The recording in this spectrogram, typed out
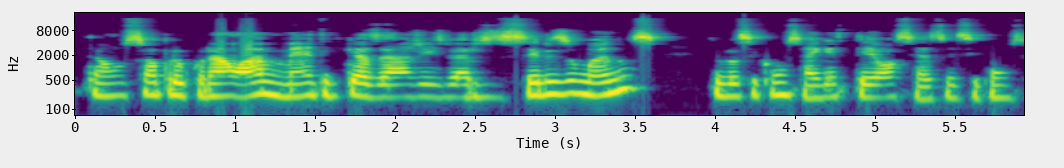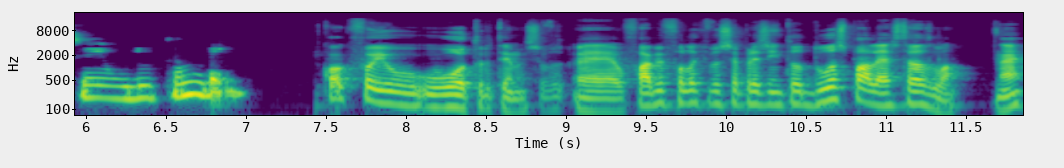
Então, só procurar lá métricas ágeis versus seres humanos que você consegue ter acesso a esse conteúdo também. Qual que foi o, o outro tema? É, o Fábio falou que você apresentou duas palestras lá, né?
